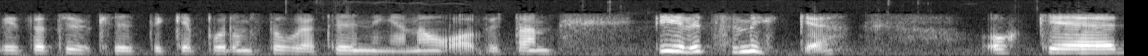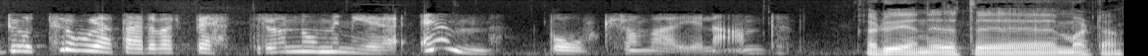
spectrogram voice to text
litteraturkritiker på de stora tidningarna av, utan det är lite för mycket. Och eh, då tror jag att det hade varit bättre att nominera en bok från varje land. Er du enig i dette, Marta?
